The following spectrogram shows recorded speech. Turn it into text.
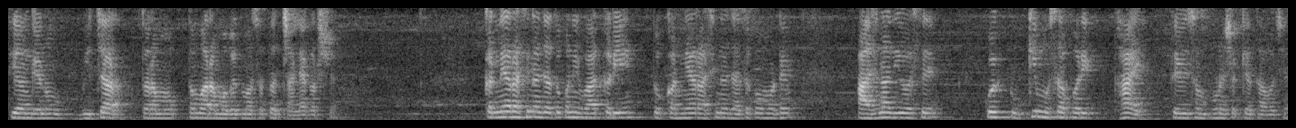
તે અંગેનો વિચાર તમારા મગજમાં સતત ચાલ્યા કરશે. કન્યા રાશિના જાતકોની વાત કરીએ તો કન્યા રાશિના જાતકો માટે આજના દિવસે કોઈક ટૂંકી મુસાફરી થાય તેવી સંપૂર્ણ શક્યતાઓ છે.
